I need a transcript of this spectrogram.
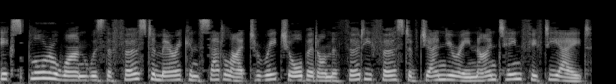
Explorer 1 was the first American satellite to reach orbit on 31 January 1958.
